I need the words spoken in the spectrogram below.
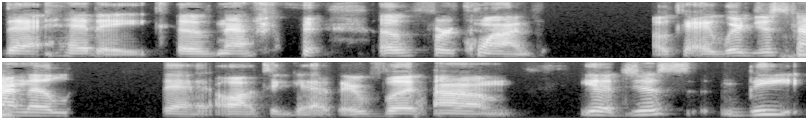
that headache of not of for quant. Okay, we're just trying to that all together, but um, yeah, just be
